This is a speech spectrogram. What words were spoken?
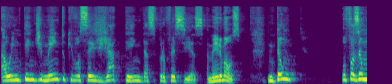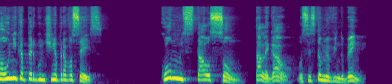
ao entendimento que vocês já têm das profecias. Amém, irmãos? Então, vou fazer uma única perguntinha para vocês. Como está o som? Tá legal? Vocês estão me ouvindo bem?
